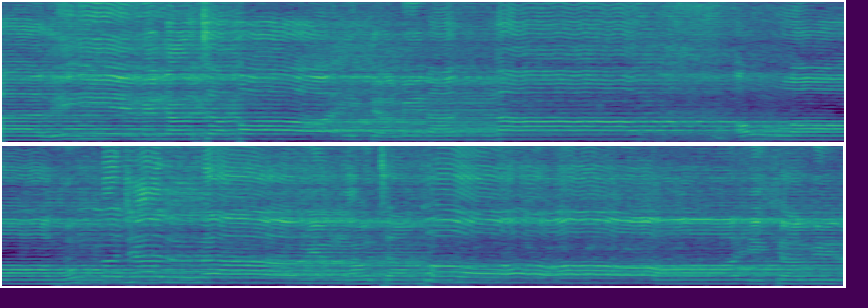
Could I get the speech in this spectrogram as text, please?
هذه من عتقائك من النار. اللهم اجعلنا من عتقائك من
